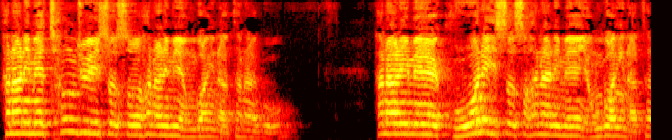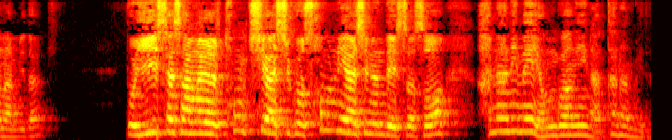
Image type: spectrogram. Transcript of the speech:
하나님의 창조에 있어서 하나님의 영광이 나타나고 하나님의 구원에 있어서 하나님의 영광이 나타납니다. 또 이 세상을 통치하시고 섭리하시는 데 있어서 하나님의 영광이 나타납니다.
